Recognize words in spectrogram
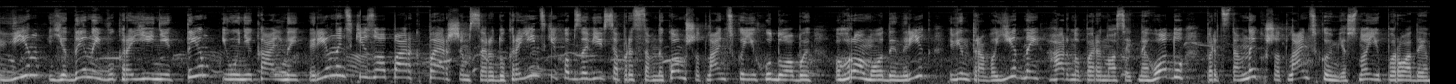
Він єдиний в Україні, тим і унікальний. Рівненський зоопарк першим серед українських обзавівся представником шотландської худоби. Грому один рік, він травоїдний, гарно переносить негоду, представник шотландської м'ясної породи.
